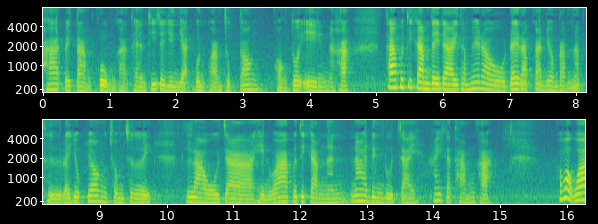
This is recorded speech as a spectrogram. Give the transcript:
พลาดไปตามกลุ่มค่ะ แทนที่จะยืนหยัดบนความถูกต้องของตัวเองนะคะ ถ้าพฤติกรรมใด ๆทำให้เราได้รับการยอมรับนับถือและยกย่องชมเชย เราจะเห็นว่าพฤติกรรมนั้นน่าดึงดูดใจให้กระทำค่ะ เขาบอกว่า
